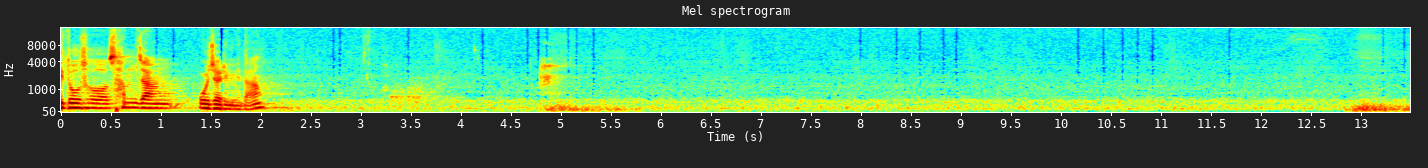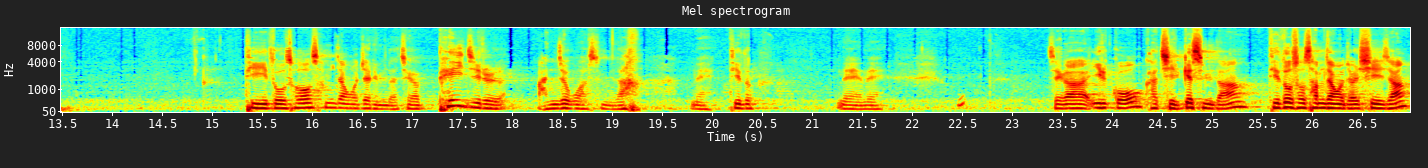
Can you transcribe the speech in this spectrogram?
기도서 3장 5절입니다. 디도서 3장 5절입니다. 제가 페이지를 안 적어 왔습니다. 네, 디도 네, 네. 제가 읽고 같이 읽겠습니다. 디도서 3장 5절 시작.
